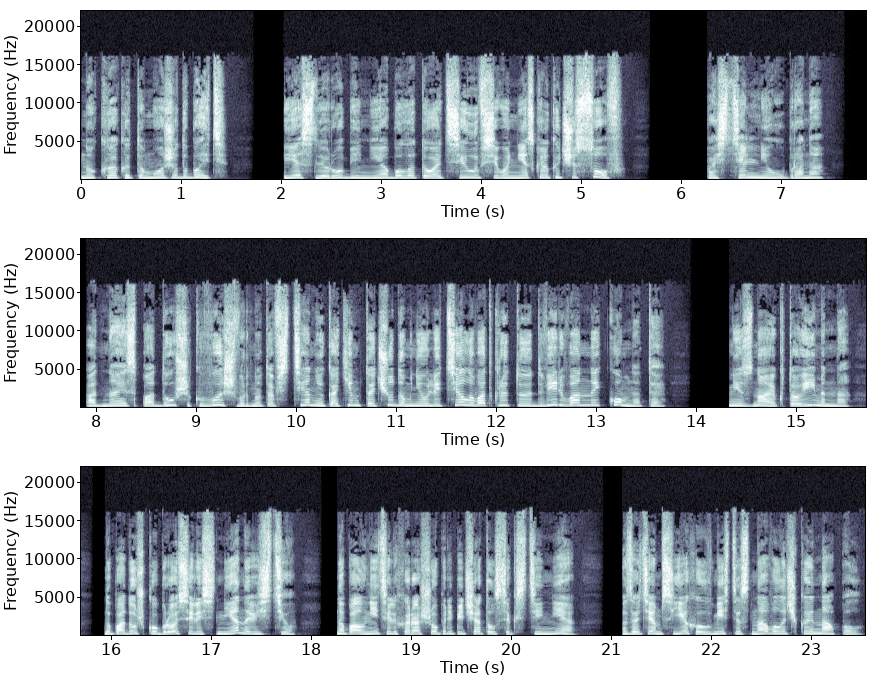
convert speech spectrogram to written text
Но как это может быть? Если Руби не было, то от силы всего несколько часов. Постель не убрана. Одна из подушек вышвырнута в стену и каким-то чудом не улетела в открытую дверь ванной комнаты. Не знаю, кто именно, но подушку бросили с ненавистью. Наполнитель хорошо припечатался к стене, а затем съехал вместе с наволочкой на пол.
